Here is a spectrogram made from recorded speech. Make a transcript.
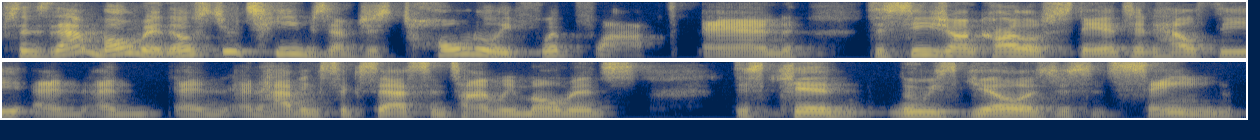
since that moment, those two teams have just totally flip flopped. And to see Giancarlo Stanton healthy and, and, and, and having success in timely moments, this kid, Luis Gil, is just insane.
